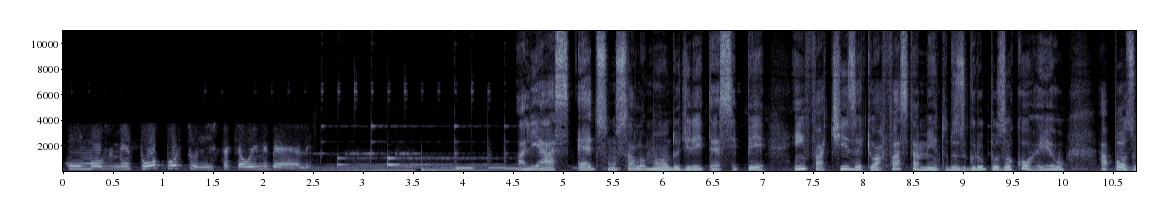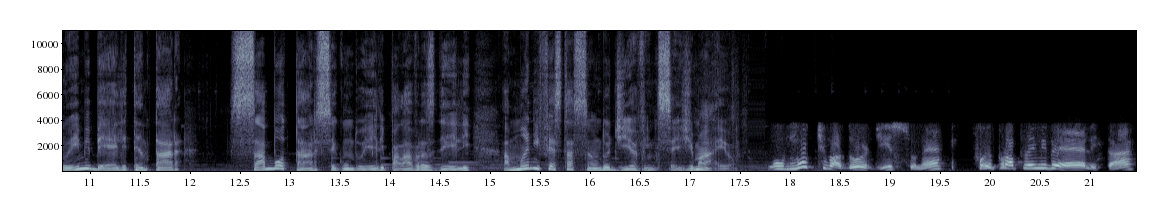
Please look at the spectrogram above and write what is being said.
com um movimento oportunista que é o MBL. Aliás, Edson Salomão, do Direito SP, enfatiza que o afastamento dos grupos ocorreu após o MBL tentar sabotar, segundo ele, palavras dele, a manifestação do dia 26 de maio. O motivador disso, né, foi o próprio MBL, tá?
